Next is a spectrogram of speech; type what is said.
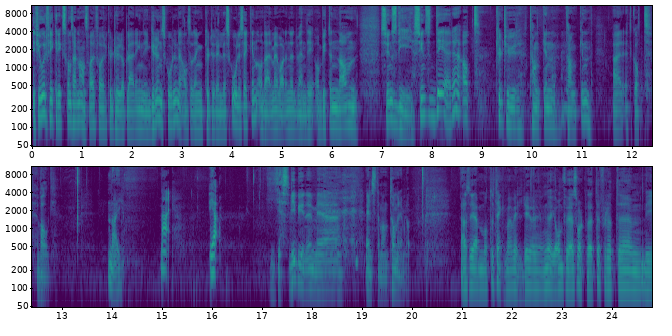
I fjor fikk Rikskonsertene ansvar for kulturopplæringen i grunnskolen, altså Den kulturelle skolesekken, og dermed var det nødvendig å bytte navn, syns de. Syns dere at Kulturtanken tanken er et godt valg? Nei. Nei. Ja. Yes, Vi begynner med eldstemann Tom Remlov. Altså, Jeg måtte tenke meg veldig nøye om før jeg svarte på dette. For at, um, vi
